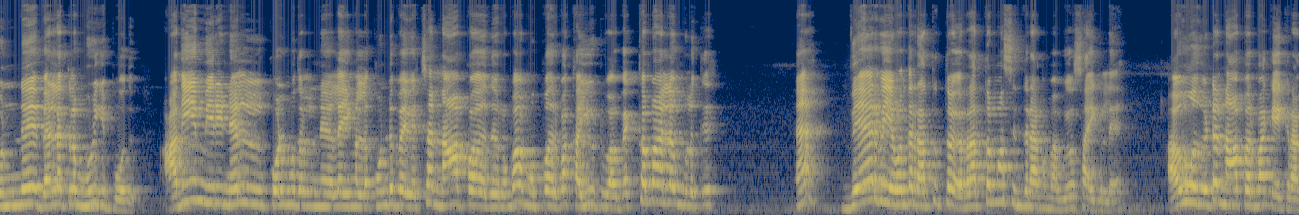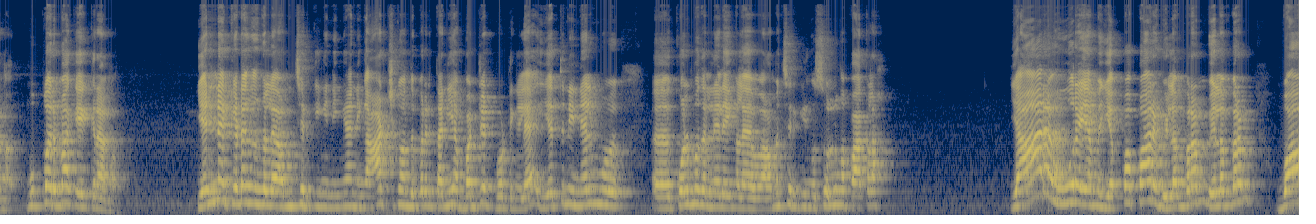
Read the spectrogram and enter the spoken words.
ஒன்று வெள்ளத்தில் மூழ்கி போகுது. அதையும் மீறி நெல் கொள்முதல் நிலையங்களில் கொண்டு போய் வச்சா நாற்பது ரூபாய் முப்பது ரூபாய் கையூட்டுவாங்க வெக்கமா இல்லை உங்களுக்கு? வேர்வையை வந்து ரத்தத்தை ரத்தமாக சிந்துறாங்கம்மா விவசாயிகள். அவங்க கிட்ட நாற்பது ரூபாய் கேட்குறாங்க முப்பது ரூபாய் கேட்குறாங்க என்ன கிடங்குகளை அமைச்சிருக்கீங்க நீங்கள் நீங்கள் ஆட்சிக்கு வந்த பிறகு தனியாக பட்ஜெட் போட்டிங்களே? எத்தனை நெல் கொள்முதல் நிலையங்களை அமைச்சிருக்கீங்க? சொல்லுங்கள் பார்க்கலாம். யாரை ஊரை நம்ம எப்ப பாரு விளம்பரம் விளம்பரம். வா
